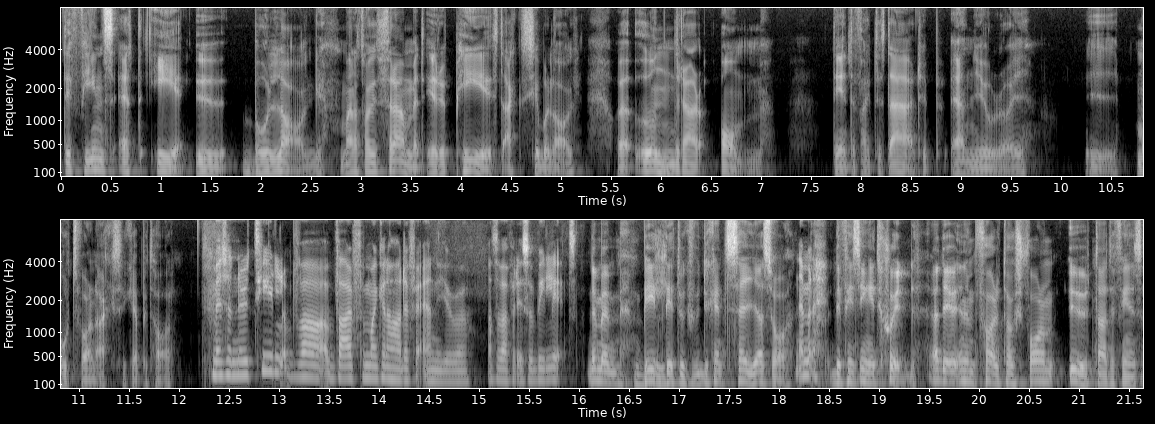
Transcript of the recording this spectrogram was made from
det finns ett EU-bolag. Man har tagit fram ett europeiskt aktiebolag. Och jag undrar om det inte faktiskt är typ en euro i, i motsvarande aktiekapital. Men känner du till var, varför man kan ha det för en euro? Alltså varför det är så billigt? Nej men billigt, du, du kan inte säga så. Nej, men... Det finns inget skydd. Ja, det är en företagsform utan att det finns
